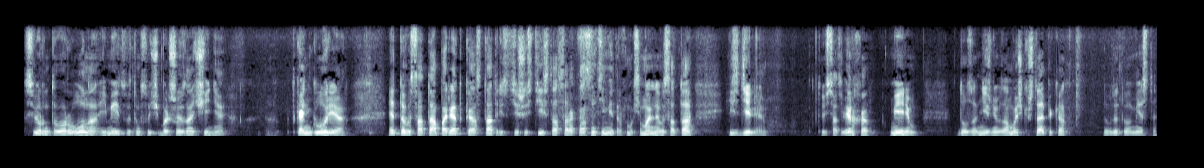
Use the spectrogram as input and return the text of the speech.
свернутого рулона имеет в этом случае большое значение. Ткань Gloria это высота порядка 136-140 см, максимальная высота изделия. То есть от верха мерим до нижнего замочка штапика, до вот этого места.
